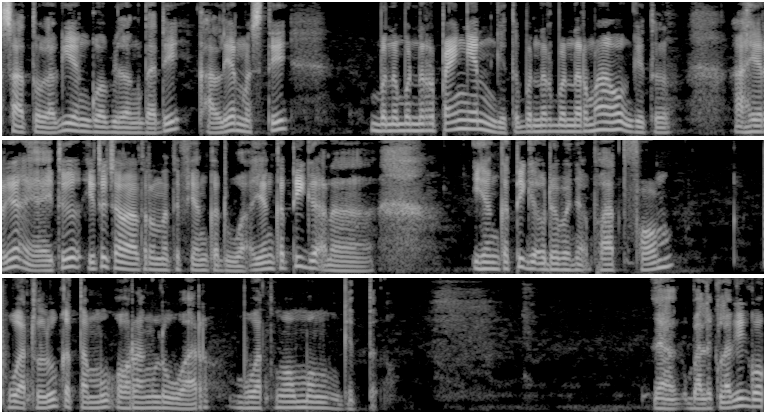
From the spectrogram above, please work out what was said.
satu lagi yang gue bilang tadi kalian mesti bener-bener pengen gitu bener-bener mau gitu. Akhirnya ya itu itu cara alternatif yang kedua. Yang ketiga nah yang ketiga udah banyak platform buat lu ketemu orang luar buat ngomong gitu. Ya balik lagi gue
